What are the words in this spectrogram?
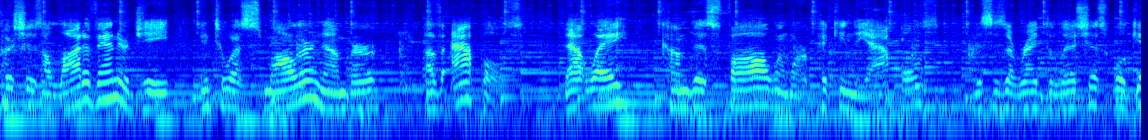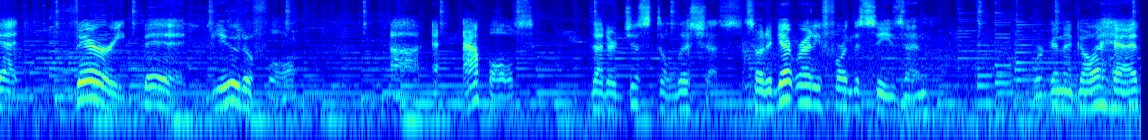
pushes a lot of energy into a smaller number of apples. That way, come this fall when we're picking the apples, this is a Red Delicious, we'll get very big, beautiful uh, apples that are just delicious. So to get ready for the season, going to go ahead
